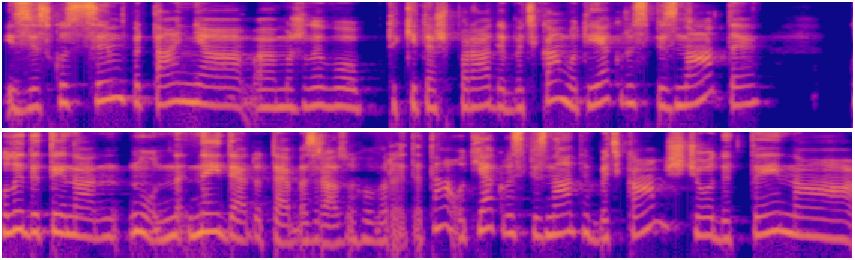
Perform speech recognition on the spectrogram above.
І в зв'язку з цим питання, е, можливо, такі теж поради батькам. От як розпізнати, коли дитина ну, не- йде до тебе зразу говорити, та? от як розпізнати батькам, що дитина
